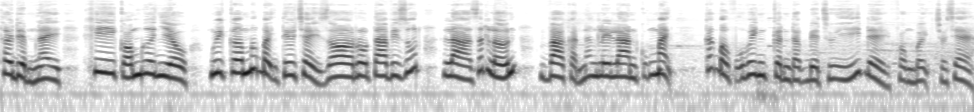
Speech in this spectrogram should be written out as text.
Thời điểm này, khi có mưa nhiều, nguy cơ mắc bệnh tiêu chảy do rotavirus là rất lớn và khả năng lây lan cũng mạnh. Các bậc phụ huynh cần đặc biệt chú ý để phòng bệnh cho trẻ.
